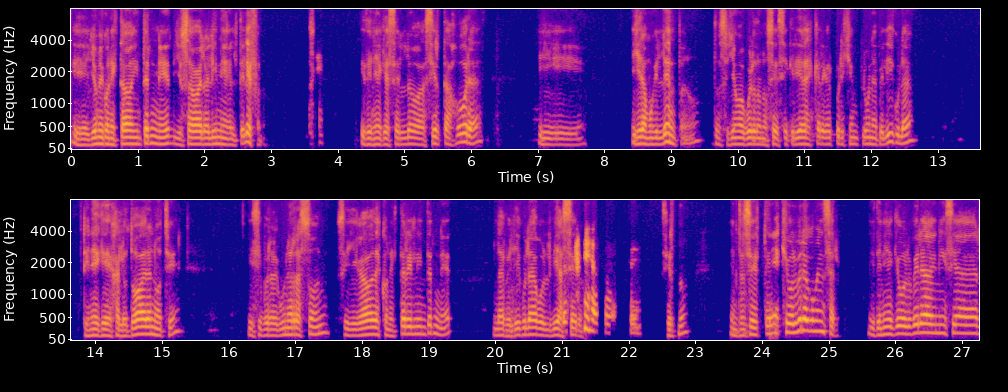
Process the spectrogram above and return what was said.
eh, yo me conectaba a internet y usaba la línea del teléfono. Y tenía que hacerlo a ciertas horas y, y era muy lento, ¿no? Entonces yo me acuerdo, no sé, si quería descargar, por ejemplo, una película, tenía que dejarlo toda la noche y si por alguna razón se llegaba a desconectar el internet, la película volvía a cero. ¿Cierto? Entonces tenías que volver a comenzar y tenía que volver a iniciar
